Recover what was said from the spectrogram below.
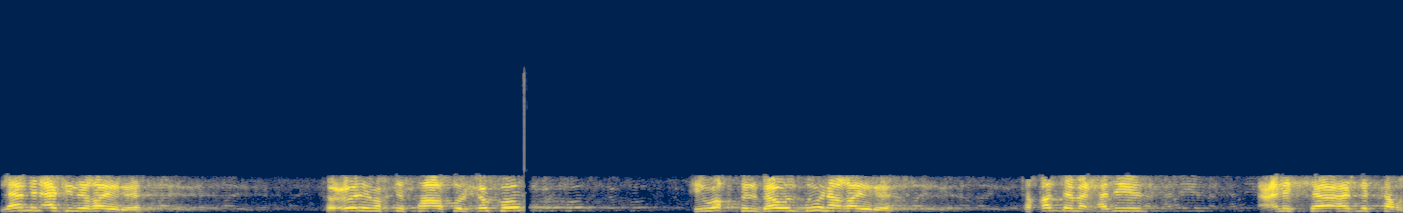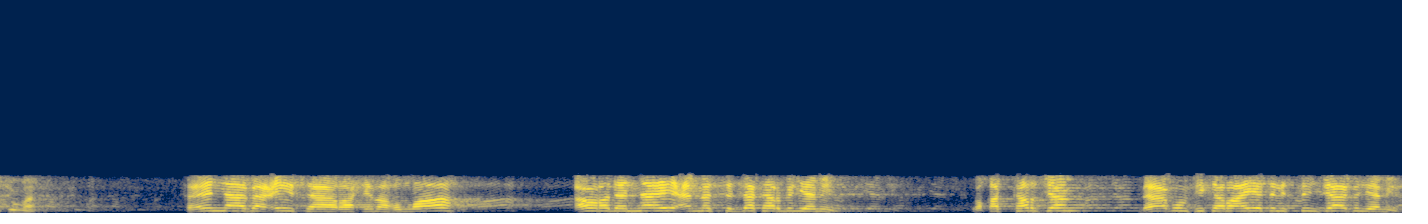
لا من أجل غيره. فعلم اختصاص الحكم في وقت البول دون غيره. تقدم الحديث عن الشاهد للترجمة. فإن أبا عيسى رحمه الله أورد النهي عن مس الذكر باليمين. وقد ترجم باب في كراهية الاستنجاء باليمين.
